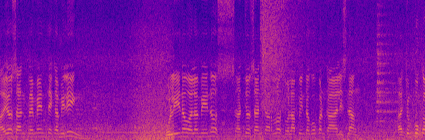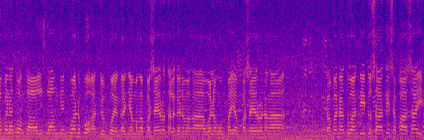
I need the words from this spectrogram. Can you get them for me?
Ayun, San Clemente, Camiling. Bulinaw, Alaminos. At yun, San Carlos, wala po yung dagupan, kaalis lang. At yung po Cabanatuan, kaalis lang din po ano po. At yun po yung kanyang mga pasayro, talaga na mga walang humpay ang pasayro ng uh, Cabanatuan dito sa atin sa Pasay.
